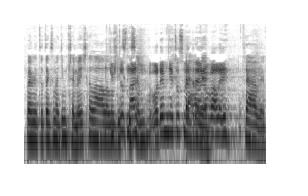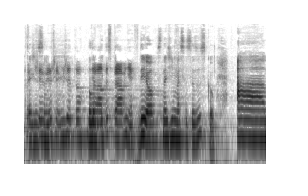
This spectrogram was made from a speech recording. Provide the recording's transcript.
úplně mě to tak jsem tím přemýšlela, ale Teď logicky už to znáš jsem... ode mě, co jsme právě, trénovali. Právě. Takže, takže jsem... věřím, že to děláte logi... správně. Jo, snažíme se se Zuzkou. A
